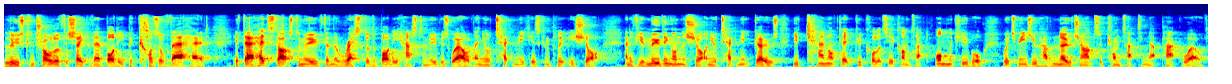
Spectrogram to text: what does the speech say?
lose control of the shape of their body because of their head. If their head starts to move, then the rest of the body has to move as well. Then your technique is completely shot. And if you're moving on the shot and your technique goes, you cannot get good quality of contact on the cue ball, which means you have no chance of contacting that pack well.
